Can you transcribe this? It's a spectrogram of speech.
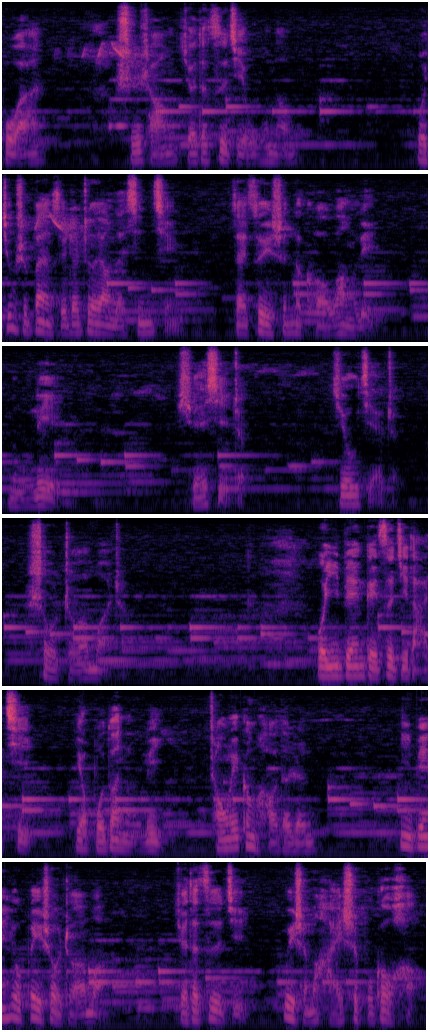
不安，时常觉得自己无能。我就是伴随着这样的心情，在最深的渴望里努力学习着，纠结着，受折磨着。我一边给自己打气，又不断努力成为更好的人，一边又备受折磨，觉得自己为什么还是不够好？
